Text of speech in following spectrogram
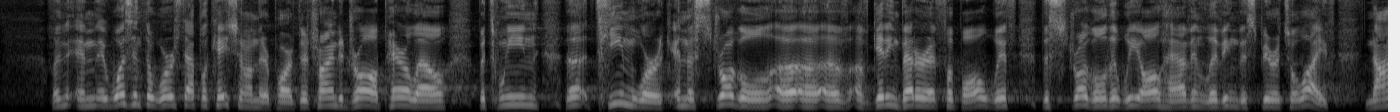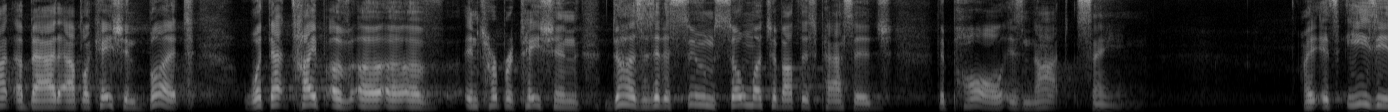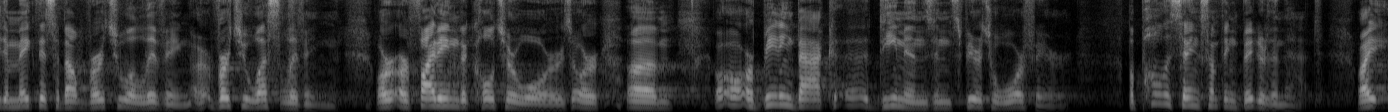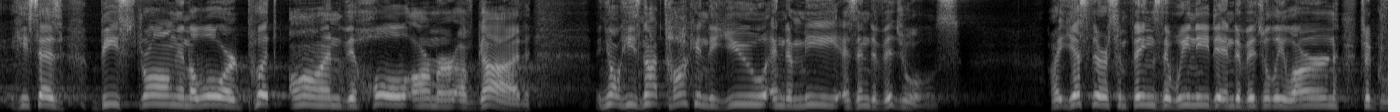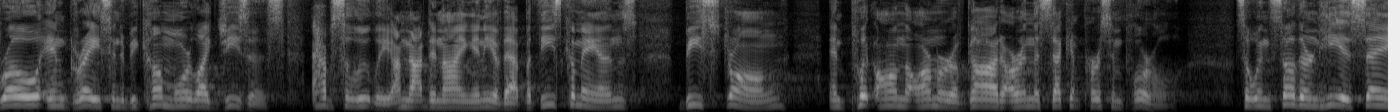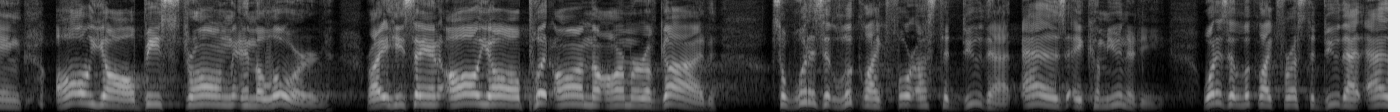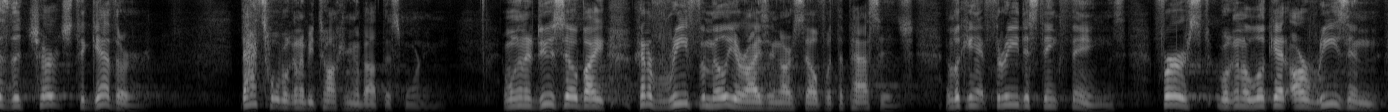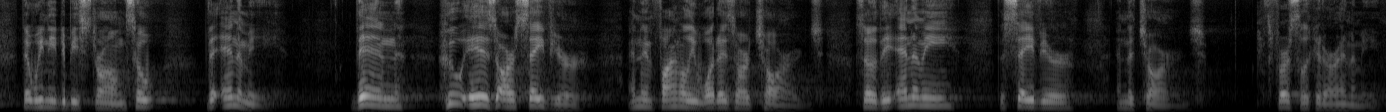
and it wasn't the worst application on their part. They're trying to draw a parallel between the teamwork and the struggle uh, uh, of, of getting better at football with the struggle that we all have in living the spiritual life. Not a bad application, but what that type of, uh, of interpretation does is it assumes so much about this passage that Paul is not saying. Right? It's easy to make this about virtual living or virtuous living or, or fighting the culture wars or, um, or, or, beating back uh, demons in spiritual warfare. But Paul is saying something bigger than that. Right? He says, Be strong in the Lord, put on the whole armor of God. And you know, he's not talking to you and to me as individuals. Right, yes, there are some things that we need to individually learn to grow in grace and to become more like Jesus. Absolutely. I'm not denying any of that. But these commands, be strong and put on the armor of God, are in the second person plural. So in Southern, he is saying, All y'all be strong in the Lord, right? He's saying, All y'all put on the armor of God. So, what does it look like for us to do that as a community? What does it look like for us to do that as the church together? That's what we're going to be talking about this morning. And we're going to do so by kind of refamiliarizing ourselves with the passage and looking at three distinct things. First, we're going to look at our reason that we need to be strong. So, the enemy. Then, who is our Savior? And then finally, what is our charge? So, the enemy, the Savior, and the charge. Let's first look at our enemy.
